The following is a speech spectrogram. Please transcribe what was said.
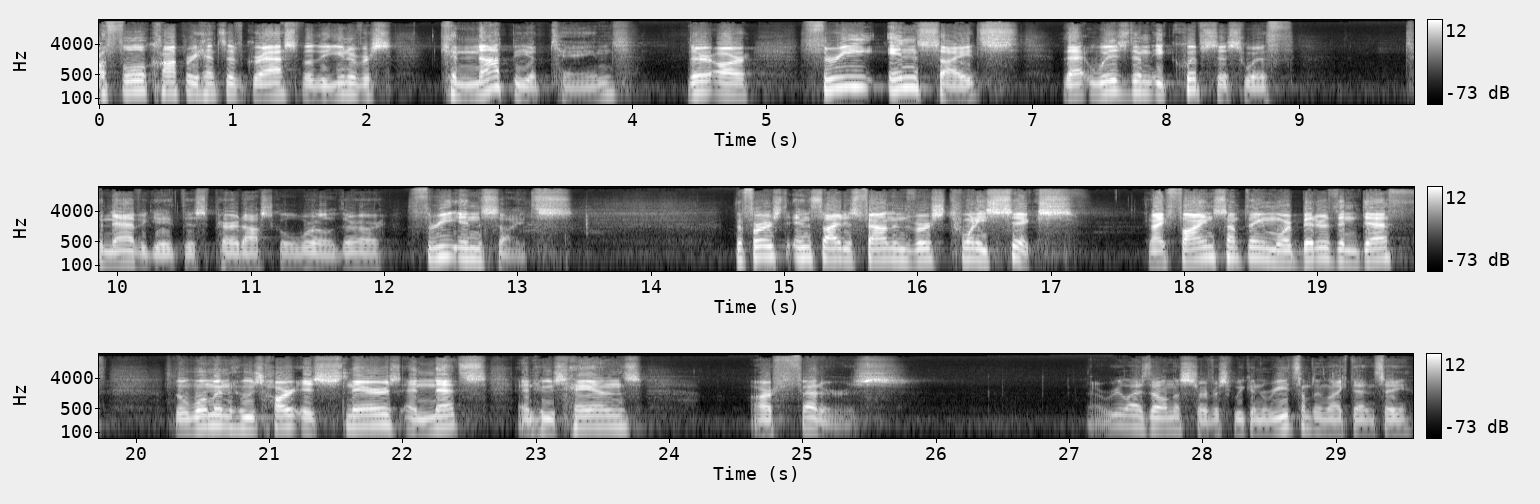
a full comprehensive grasp of the universe cannot be obtained, there are three insights that wisdom equips us with to navigate this paradoxical world. There are three insights. The first insight is found in verse 26. And I find something more bitter than death the woman whose heart is snares and nets and whose hands are fetters. I realize that on the surface, we can read something like that and say,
